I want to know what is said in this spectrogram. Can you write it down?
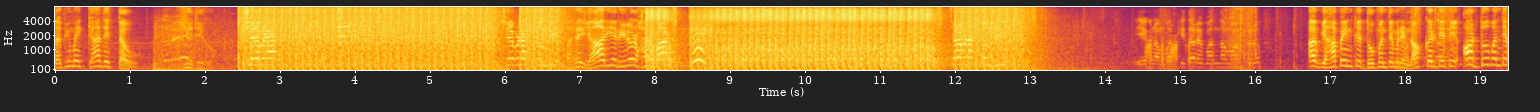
तभी मैं क्या देखता हूँ? ये देखो। चलो बेटा। चलो बेटा तुम भी। अरे यार ये रिलोड हर बार। चलो बेटा तुम भी। एक नंबर किधर है बंदा मार करो। अब यहाँ पे इनके दो बंदे मैंने नॉक कर दिए थे और दो बंदे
